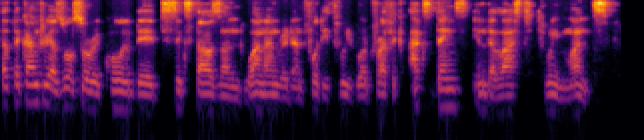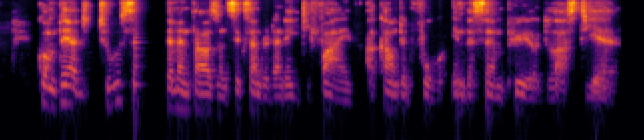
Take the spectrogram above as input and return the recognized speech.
that the country has also recorded 6,143 road traffic accidents in the last three months, compared to 7,685 accounted for in the same period last year.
